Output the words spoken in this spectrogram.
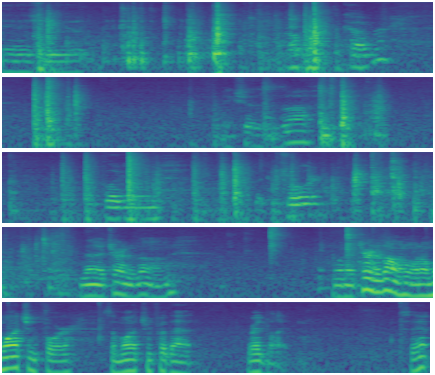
is you open up the cover, make sure this is off, plug in the controller, then I turn it on. When I turn it on, what I'm watching for is I'm watching for that red light. See it?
